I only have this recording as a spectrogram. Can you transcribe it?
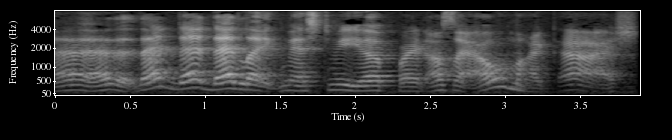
I, I, that that that like messed me up right. I was like, oh my gosh.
